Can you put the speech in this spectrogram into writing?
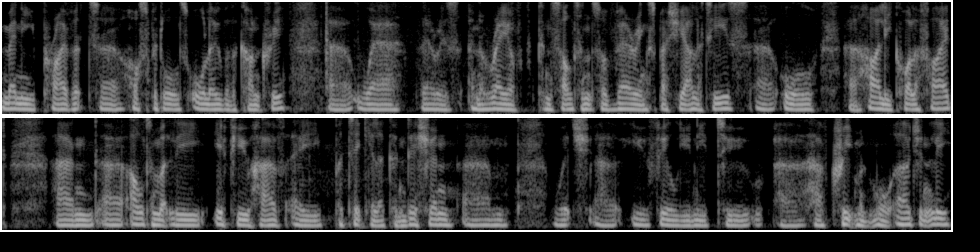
many private uh, hospitals all over the country uh, where there is an array of consultants of varying specialities, uh, all uh, highly qualified. And uh, ultimately, if you have a particular condition um, which uh, you feel you need to uh, have treatment more urgently,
